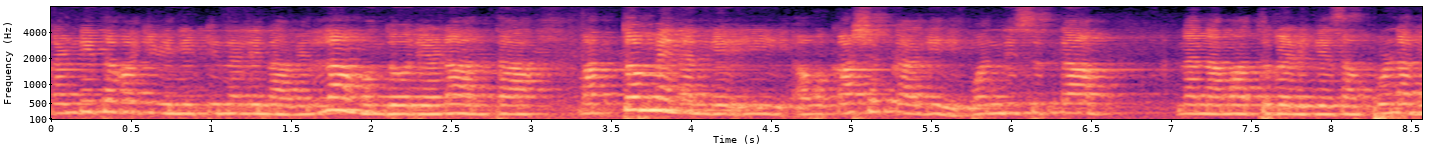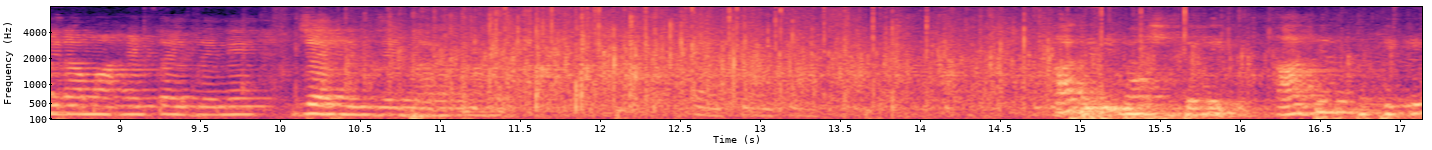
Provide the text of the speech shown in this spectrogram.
ಖಂಡಿತವಾಗಿ ಈ ನಿಟ್ಟಿನಲ್ಲಿ ನಾವೆಲ್ಲ ಮುಂದುವರಿಯೋಣ ಅಂತ ಮತ್ತೊಮ್ಮೆ ನನಗೆ ಈ ಅವಕಾಶಕ್ಕಾಗಿ ವಂದಿಸುತ್ತಾ ನನ್ನ ಮಾತುಗಳಿಗೆ ಸಂಪೂರ್ಣ ವಿರಾಮ ಹೇಳ್ತಾ ಇದ್ದೇನೆ. ಜೈ ಹಿಂದ್, ಜೈ ಭಾರತ್. ಅತಿಥಿ ಭಾಷಣದಲ್ಲಿ ಆಧ್ಯಾತ್ಮಿಕತೆ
